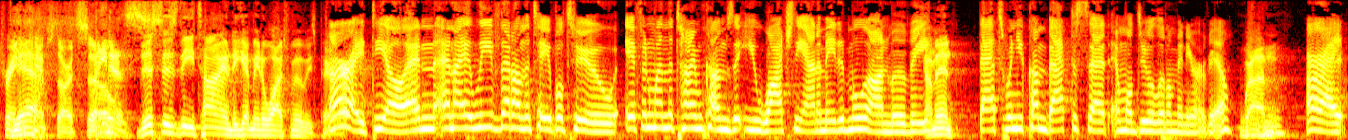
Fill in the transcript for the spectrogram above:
training Yeah. camp starts. So Raiders. this is the time to get me to watch movies. Perri. All right, deal. And and I leave that on the table too. If and when the time comes that you watch the animated Mulan movie, I'm in. That's when you come back to set and we'll do a little mini review. Well, I'm- All right.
